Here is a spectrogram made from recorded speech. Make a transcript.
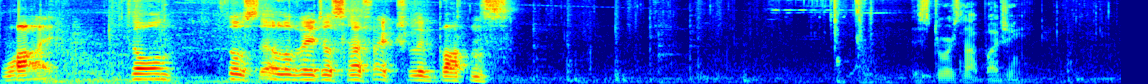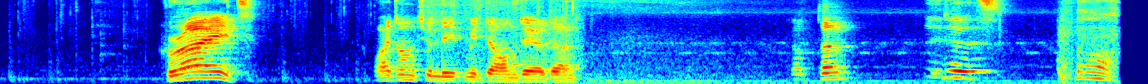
Why don't those elevators have actually buttons? This door's not budging. Great! Why don't you lead me down there then? God damn idiots! Oh.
